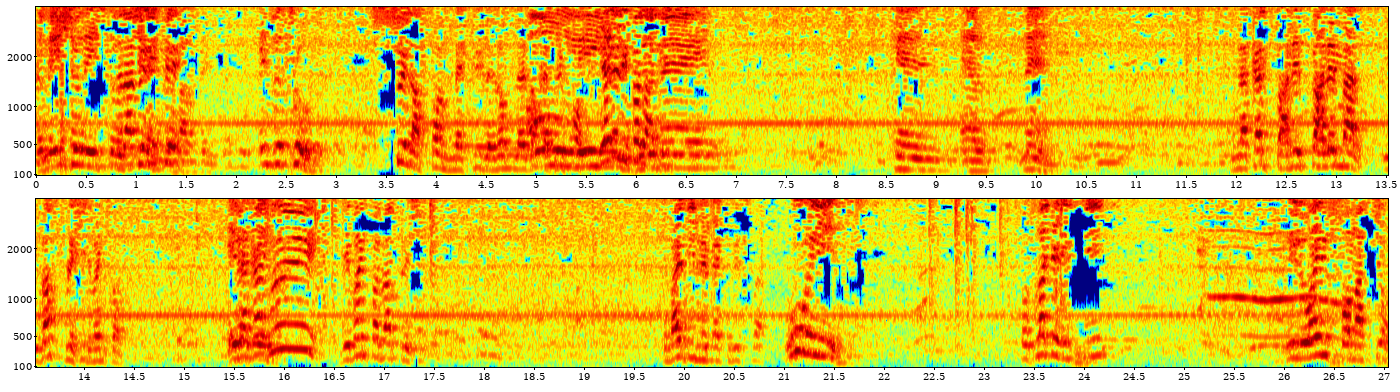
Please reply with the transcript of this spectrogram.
The mission is to check husband. It's the truth. seule la femme maîtrise les hommes, les hommes Regardez l'histoire de la the can help men. Il n'a qu'à parler, parler mal. Il va fléchir devant une femme. Il n'a qu'à if, oui, devant une femme, il va fléchir. C'est pas qu'il ne maîtrise pas. who is C'est pour cela que ici, il aura une formation.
